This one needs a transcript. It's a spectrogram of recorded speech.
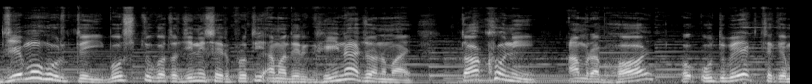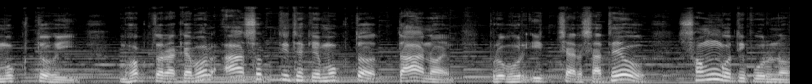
যে মুহূর্তেই বস্তুগত জিনিসের প্রতি আমাদের ঘৃণা জন্মায়, তখনই আমরা ভয় ও উদ্বেগ থেকে মুক্ত হই। ভক্তরা কেবল আসক্তি থেকে মুক্ত তা নয়, প্রভুর ইচ্ছার সাথেও সঙ্গতিপূর্ণ।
